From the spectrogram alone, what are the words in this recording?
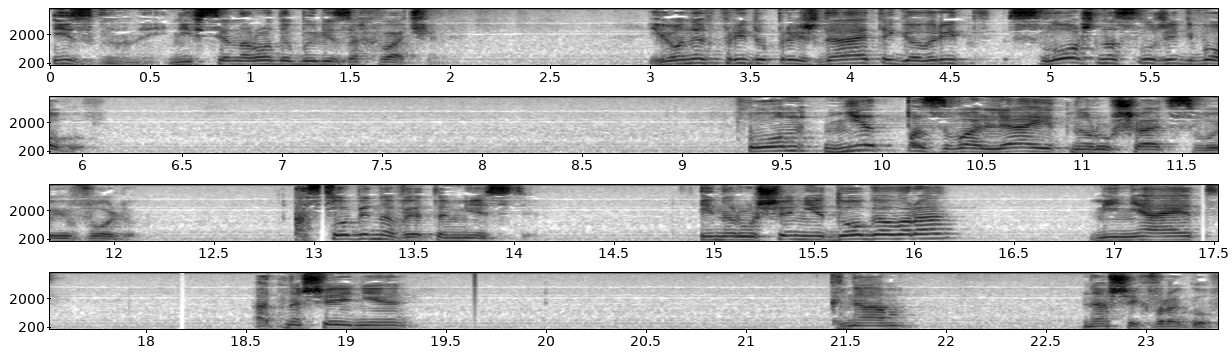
изгнаны, не все народы были захвачены. И он их предупреждает и говорит, сложно служить Богу. Он не позволяет нарушать свою волю, особенно в этом месте. И нарушение договора меняет отношение к нам, наших врагов,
